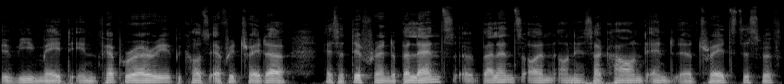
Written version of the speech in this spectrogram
we made in February, because every trader has a different balance uh, balance on on his account and uh, trades this with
